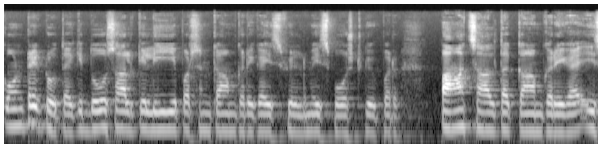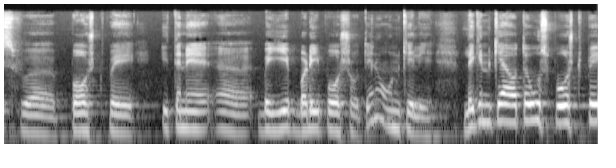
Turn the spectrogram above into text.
कॉन्ट्रैक्ट होता है कि दो साल के लिए ये पर्सन काम करेगा इस फ़ील्ड में इस पोस्ट के ऊपर। पाँच साल तक काम करेगा इस पोस्ट पे। इतने भाई ये बड़ी पोस्ट होती है ना उनके लिए। लेकिन क्या होता है उस पोस्ट पे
